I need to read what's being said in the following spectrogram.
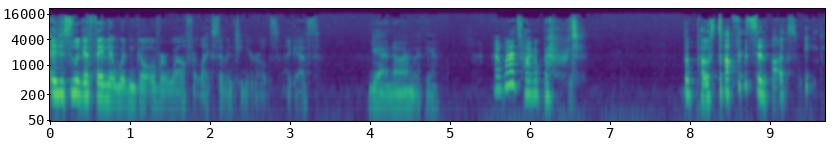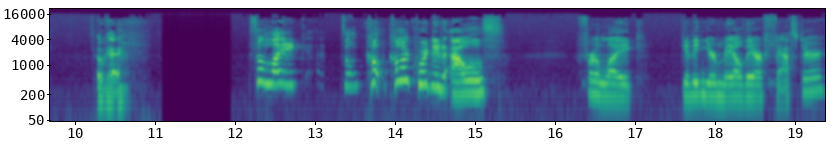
it just seemed like a thing that wouldn't go over well for like seventeen year olds. I guess. Yeah, no, I'm with you. I want to talk about the post office in Hogsmeade. Okay. So like, so co- color coordinated owls for like getting your mail there faster.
